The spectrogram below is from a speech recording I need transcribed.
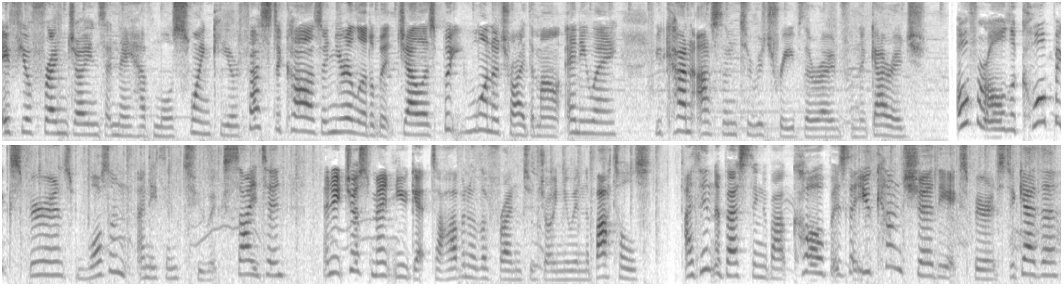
if your friend joins and they have more swanky or faster cars and you're a little bit jealous but you want to try them out anyway, you can ask them to retrieve their own from the garage. Overall, the co-op experience wasn't anything too exciting, and it just meant you get to have another friend to join you in the battles. I think the best thing about co-op is that you can share the experience together,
